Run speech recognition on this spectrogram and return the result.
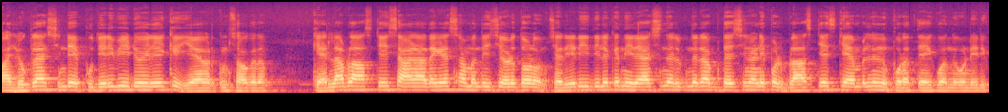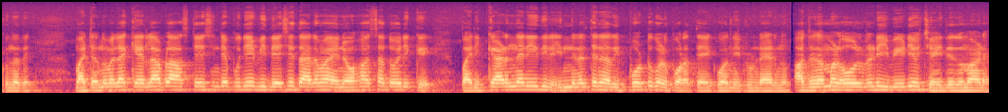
മല്ലു ക്ലാഷിന്റെ പുതിയൊരു വീഡിയോയിലേക്ക് ഏവർക്കും സ്വാഗതം. കേരള ബ്ലാസ്റ്റേഴ്സ് ആരാധകരെ സംബന്ധിച്ചിടത്തോളം ചെറിയ രീതിയിലൊക്കെ നിരാശ നൽകുന്ന ഒരു അപ്ഡേഷനാണ് ഇപ്പോൾ ബ്ലാസ്റ്റേഴ്സ് ക്യാമ്പിൽ നിന്ന് പുറത്തേക്ക് വന്നുകൊണ്ടിരിക്കുന്നത്. മറ്റൊന്നുമല്ല കേരള ബ്ലാസ്റ്റേഴ്സിന്റെ പുതിയ വിദേശ താരമായ നോഹ സദോരിക്ക് പരിക്കാണെന്ന രീതിയിൽ ഇന്നലെ തന്നെ റിപ്പോർട്ടുകൾ പുറത്തേക്ക് വന്നിട്ടുണ്ടായിരുന്നു. അത് നമ്മൾ ഓൾറെഡി വീഡിയോ ചെയ്തതുമാണ്.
